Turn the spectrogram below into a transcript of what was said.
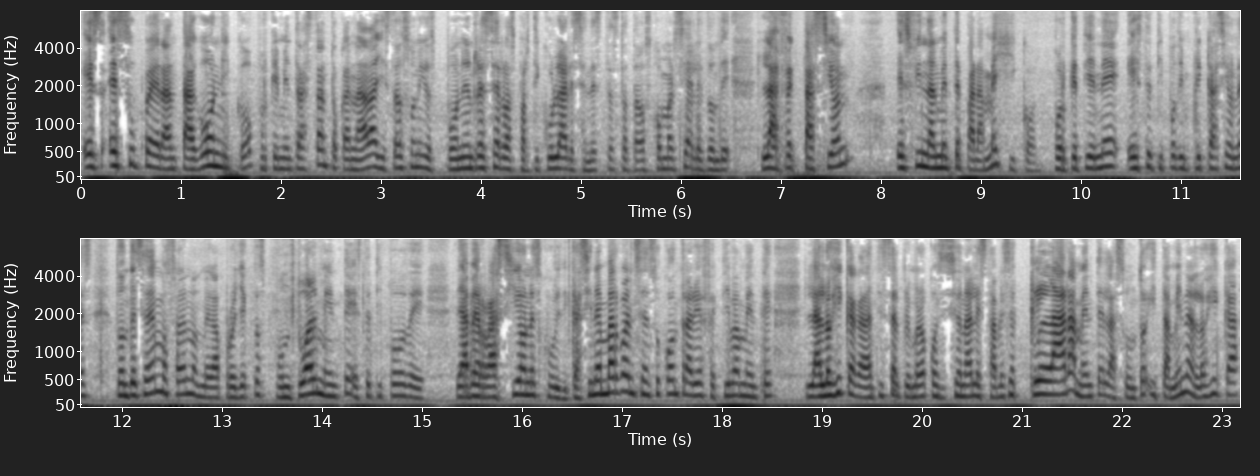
es súper antagónico porque mientras tanto Canadá y Estados Unidos ponen reservas particulares en estos tratados comerciales donde la afectación es finalmente para México, porque tiene este tipo de implicaciones donde se ha demostrado en los megaproyectos puntualmente este tipo de, aberraciones jurídicas. Sin embargo, en sensu contrario, efectivamente, la lógica garantista del primero constitucional establece claramente el asunto y también la lógica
